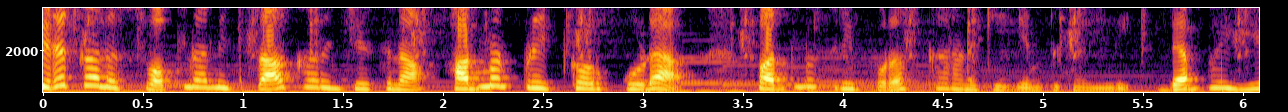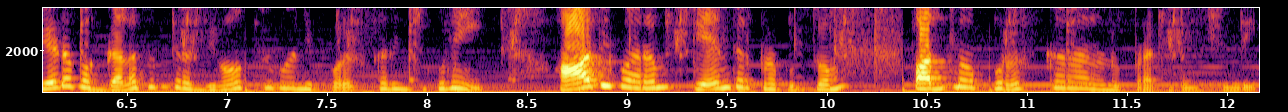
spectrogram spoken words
చిరకాల స్వప్నాన్ని సాకారం చేసిన హర్మన్ ప్రీత్ కౌర్ కూడా పద్మశ్రీ పురస్కారానికి ఎంపికైంది. డెబ్బై ఏడవ గణతంత్ర దినోత్సవాన్ని పురస్కరించుకుని ఆదివారం కేంద్ర ప్రభుత్వం పద్మ పురస్కారాలను ప్రకటించింది.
